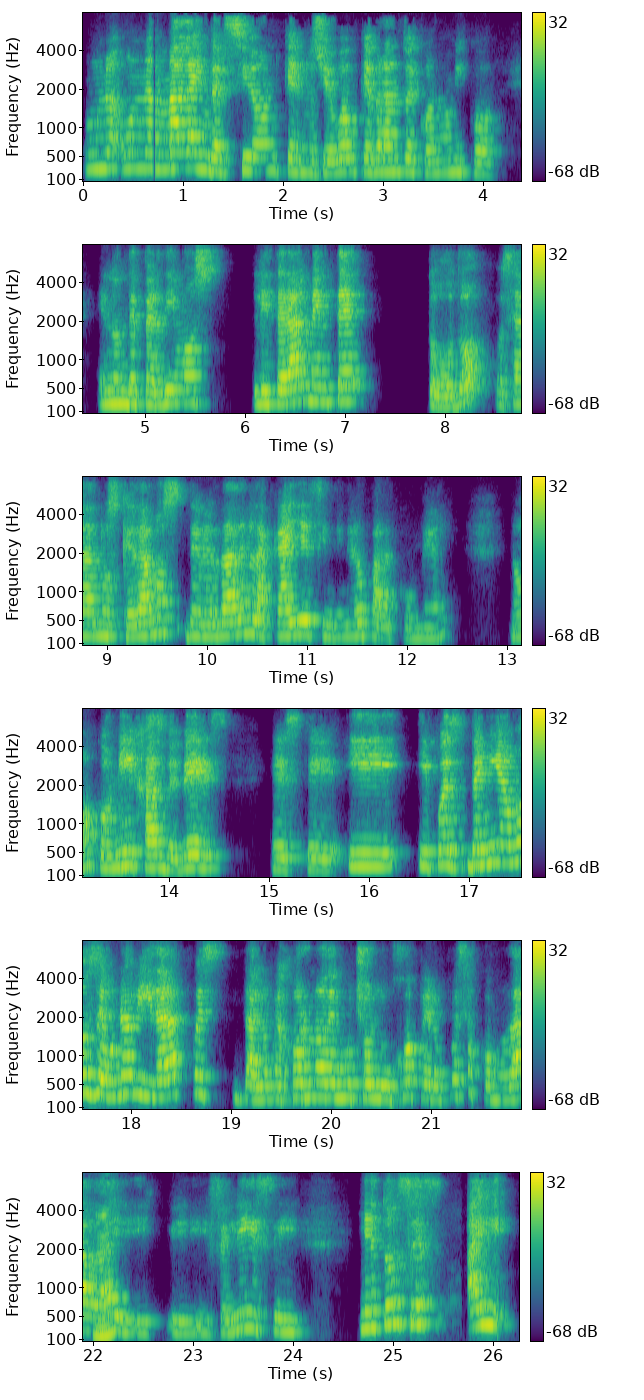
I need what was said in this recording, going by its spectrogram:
una, una mala inversión que nos llevó a un quebranto económico en donde perdimos literalmente todo, o sea, nos quedamos de verdad en la calle sin dinero para comer, ¿no? Con hijas, bebés, este, y, y pues veníamos de una vida, pues a lo mejor no de mucho lujo, pero pues acomodada y, y, feliz. Y, y entonces hay,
